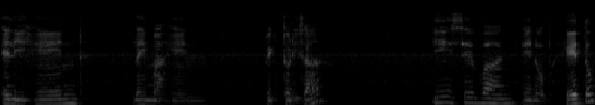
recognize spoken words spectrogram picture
Eligen la imagen vectorizada y se van en objeto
